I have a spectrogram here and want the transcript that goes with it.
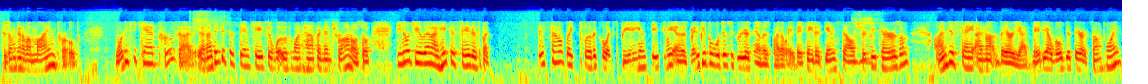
because I'm kind of a mind probe, what if you can't prove that? And I think it's the same case with what, with what happened in Toronto. So, you know, Jalen, I hate to say this, but this sounds like political expediency to me, and there's many people who disagree with me on this, by the way. They think that incel should be terrorism. I'm just saying I'm not there yet. Maybe I will get there at some point,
